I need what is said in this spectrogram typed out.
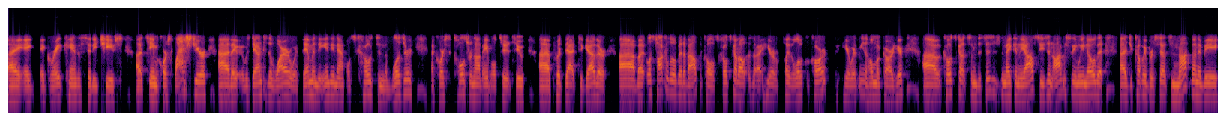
a a, a great Kansas City Chiefs uh, team. Of course, last year uh, they, it was down to the wire with them and the Indianapolis Colts in the blizzard. Of course, the Colts were not able to to uh, put that together. But let's talk a little bit about the Colts. Colts got a, uh, here to play the local card here with me, the home card here. Uh, Colts got some decisions to make in the offseason. Obviously, we know that uh, Jacoby Brissett's not going to be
